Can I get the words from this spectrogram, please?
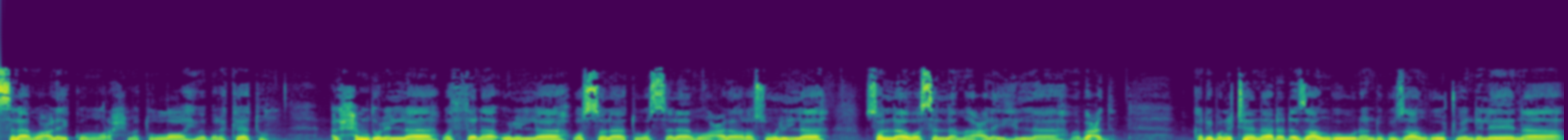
السلام عليكم ورحمة الله وبركاته الحمد لله والثناء لله والصلاة والسلام على رسول الله صلى وسلم عليه الله وبعد Karibuni tena dada zangu na ndugu zangu tuendelee na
